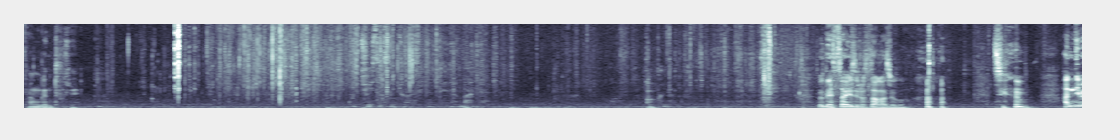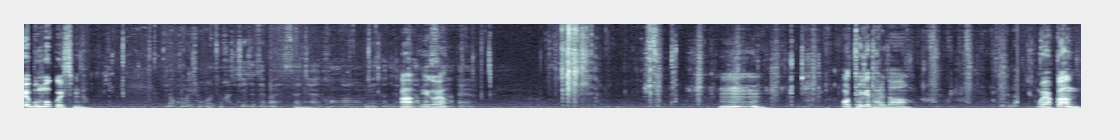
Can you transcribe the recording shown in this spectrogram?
당근 두개. 고추 있었으면 좋았을 텐데 마늘. 아. 그냥. 또 내 사이즈로 싸가지고. 지금 한 입에 못 먹고 있습니다 이거 저거 좀 같이 드세요 맛있어요 잘 건강을 위해서 아, 담았어요. 이거요? 네. 음 어 되게 달다 일반 어 약간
